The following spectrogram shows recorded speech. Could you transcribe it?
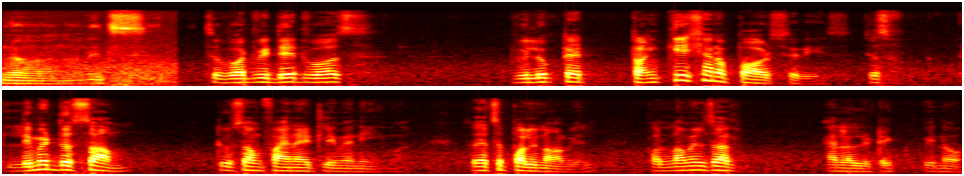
No, no, it's so what we did was we looked at truncation of power series, just limit the sum to some finitely many one. So, that is a polynomial. Polynomials are analytic, we know,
